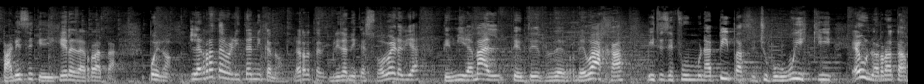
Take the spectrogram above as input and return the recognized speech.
Parece que dijera la rata. Bueno, la rata británica no. La rata británica es soberbia, te mira mal, te, rebaja, viste, se fuma una pipa, se chupa un whisky. Es una rata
